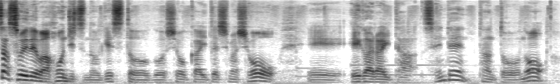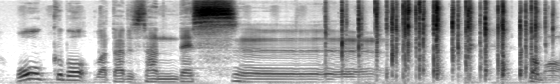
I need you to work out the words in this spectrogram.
さあそれでは本日のゲストをご紹介いたしましょう、えー映画ライター宣伝担当の大久保渉さんです。どうも。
